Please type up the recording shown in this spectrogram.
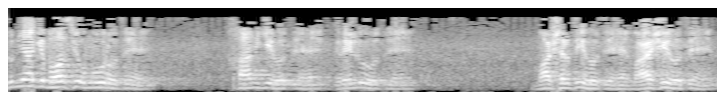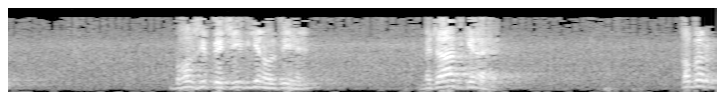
دنیا کے بہت سے امور ہوتے ہیں۔ خانگی ہوتے ہیں، گھریلو ہوتے ہیں، معاشرتی ہوتے ہیں، معاشی ہوتے ہیں۔ بہت سی پیچیدگیاں ہوتی ہیں۔ نجات کیا ہے؟ قبر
